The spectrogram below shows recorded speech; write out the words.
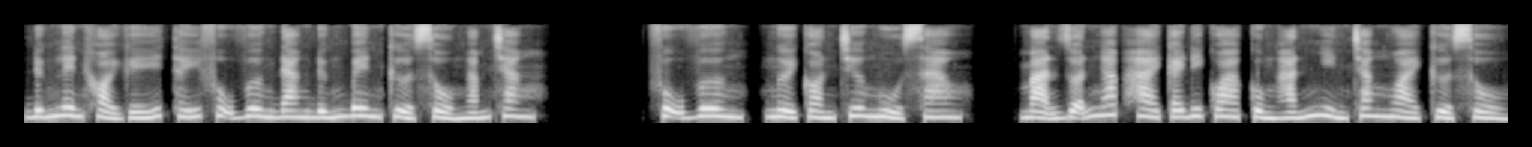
đứng lên khỏi ghế thấy phụ vương đang đứng bên cửa sổ ngắm trăng. Phụ vương, người còn chưa ngủ sao? Mạn duẫn ngáp hai cái đi qua cùng hắn nhìn trăng ngoài cửa sổ.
